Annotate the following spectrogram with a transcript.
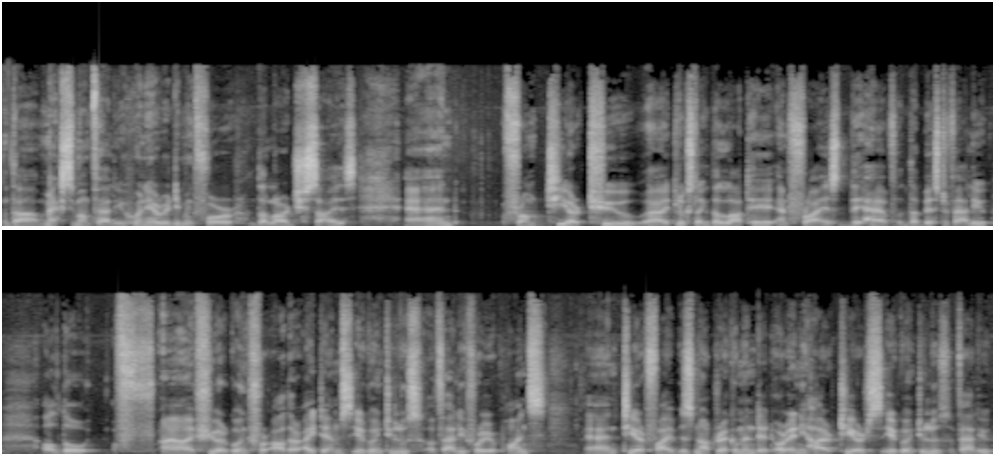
the maximum value when you're redeeming for the large size. And from tier 2 uh, it looks like the latte and fries they have the best value. Although uh, if you are going for other items you're going to lose a value for your points and tier 5 is not recommended or any higher tiers you're going to lose value.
